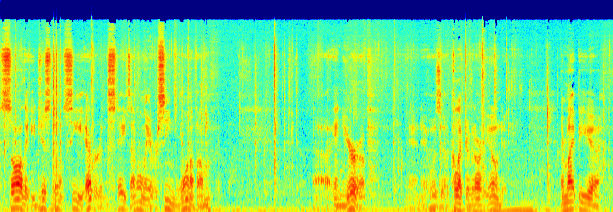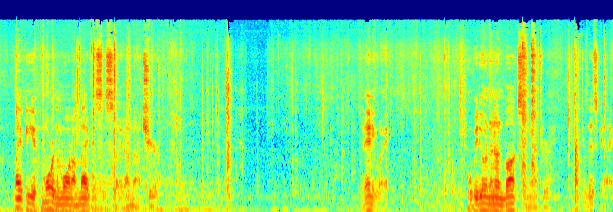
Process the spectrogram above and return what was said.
saw that you just don't see ever in the States. I've only ever seen one of them uh, in Europe, and it was a collector that already owned it. There might be a, might be more than one on Magnus's site. I'm not sure. But anyway, we'll be doing an unboxing after after this guy.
